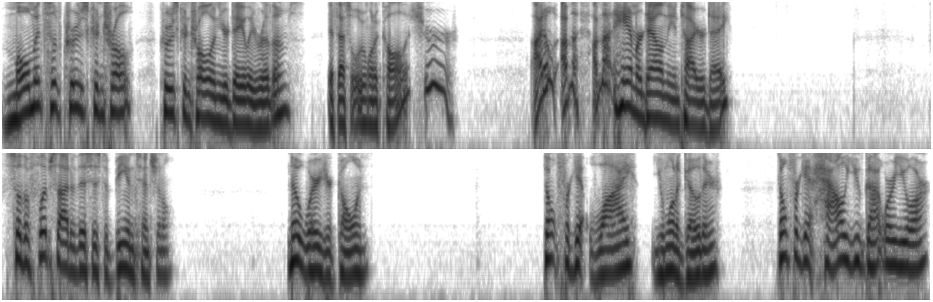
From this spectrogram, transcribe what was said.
moments of cruise control, cruise control in your daily rhythms, if that's what we want to call it. Sure. I don't I'm not I'm not hammered down the entire day. So the flip side of this is to be intentional. Know where you're going. Don't forget why you want to go there. Don't forget how you got where you are.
